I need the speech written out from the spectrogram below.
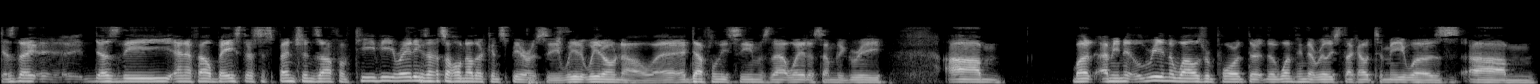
does the does the NFL base their suspensions off of TV ratings? That's a whole other conspiracy. We we don't know. It definitely seems that way to some degree. Um, but I mean, reading the Wells report, the the one thing that really stuck out to me was um,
